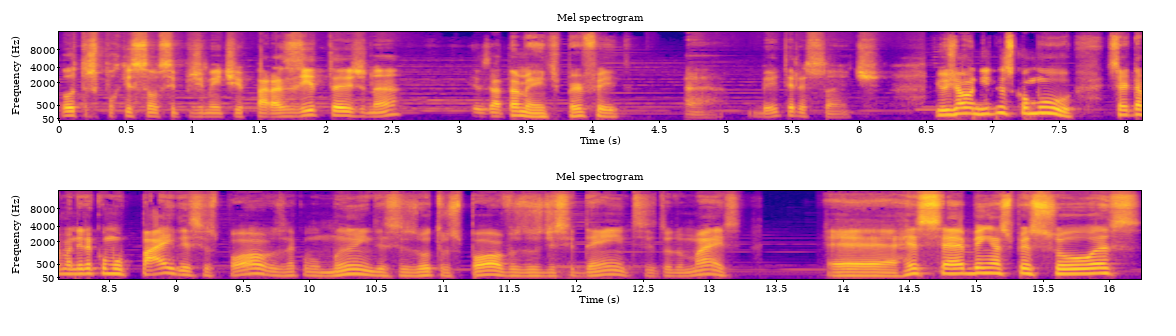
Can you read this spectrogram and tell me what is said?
outras porque são simplesmente parasitas, né? Exatamente, perfeito. É, bem interessante. E o Jaunidas, como, de certa maneira, como pai desses povos, né, como mãe desses outros povos, dos dissidentes e tudo mais, é, recebem as pessoas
